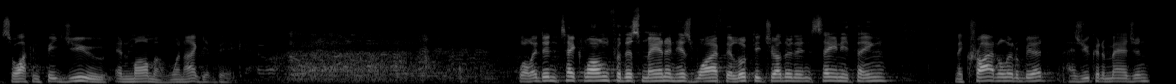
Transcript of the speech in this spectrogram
so I can feed you and mama when I get big. well, it didn't take long for this man and his wife. They looked at each other, didn't say anything. They cried a little bit, as you can imagine.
